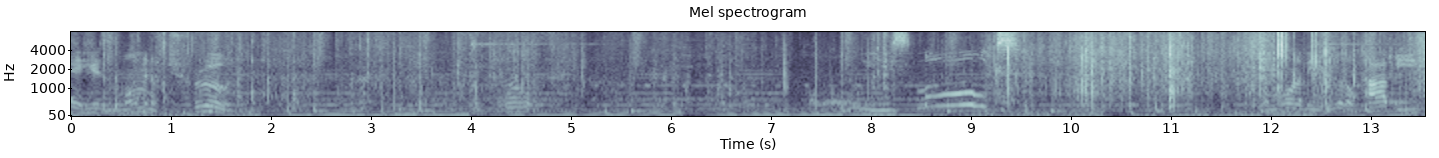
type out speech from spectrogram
Alright, here's the moment of truth. Holy smokes! Some more of these little poppies.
